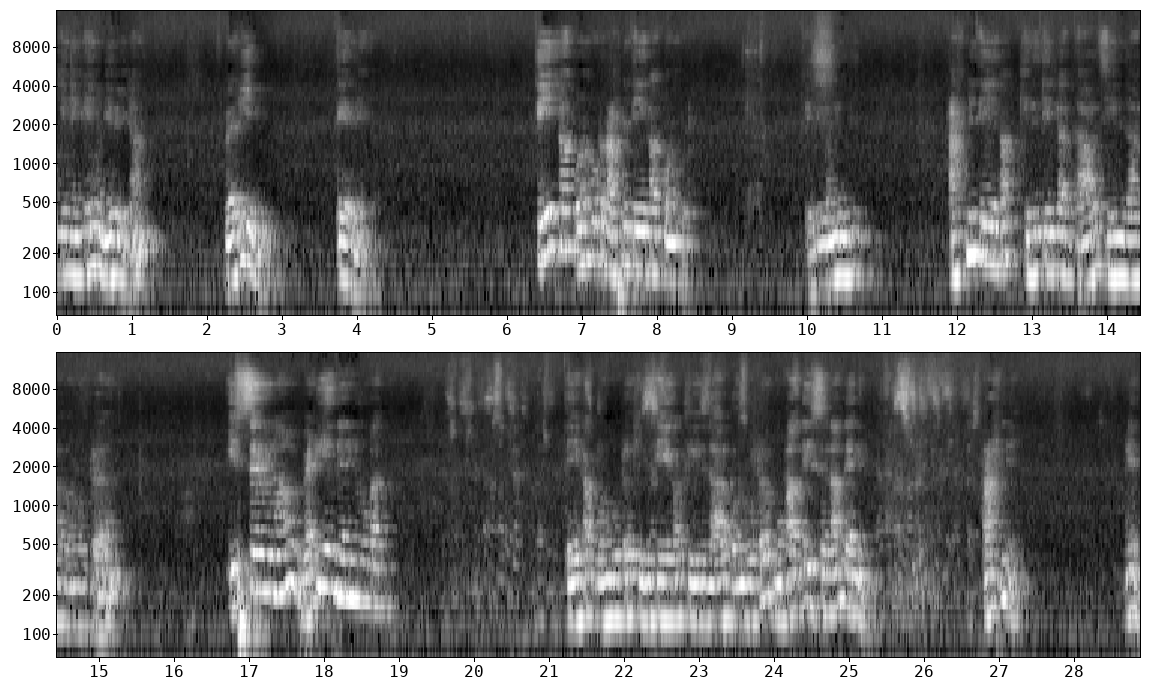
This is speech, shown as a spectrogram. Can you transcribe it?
කියන එක එහෙම නෙවෙයි නා වැඩියෙන් තේරෙන්නේ. තේ එකක් බොනකොට රත්න තේ එකක් බොනකොට එළිවන්නේ රත්න තේ එකක් කිරි ටිකක් දාලා සීනි දාලා බොනකොට ඉස්සර වෙලා වැඩියෙන් දැනෙන්නේ මොකක්ද? තේ එකක් බොනකොට කිසි එකක් සීනි දාලා බොනකොට මොකක්ද ඉස්සෙල්ලා දැනෙන්නේ? රත්නේ නේද?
